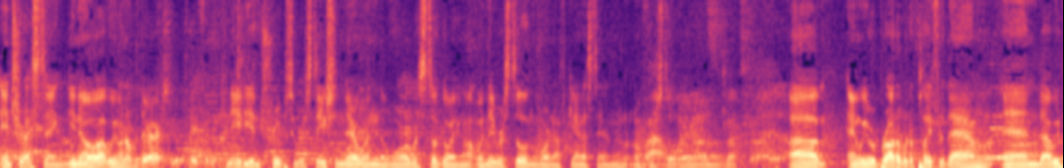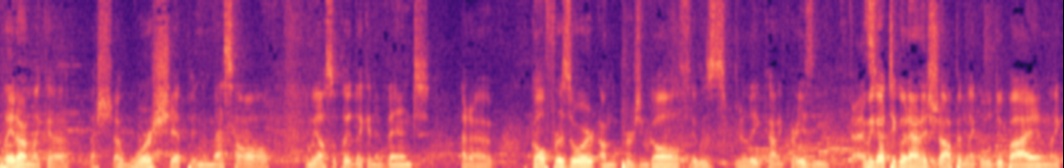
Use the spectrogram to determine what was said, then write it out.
interesting. You know, uh, we went over there actually to play for the Canadian troops who were stationed there when the war was still going on, when they were still in the war in Afghanistan. I don't know if they're still there anymore. But, um, and we were brought over to play for them, and uh, we played on like a, a, sh- a warship in the mess hall, and we also played like an event at a golf resort on the Persian Gulf. It was really kind of crazy, and we got to go down and shop in like old Dubai and like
